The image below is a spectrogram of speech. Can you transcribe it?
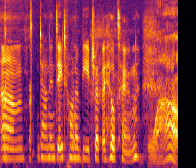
um, down in Daytona Beach at the Hilton. Wow.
